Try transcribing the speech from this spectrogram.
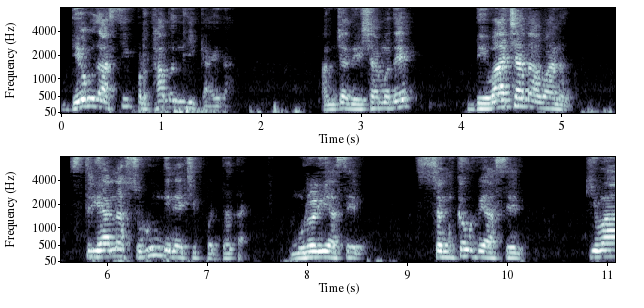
देवदासी प्रथाबंदी कायदा. आमच्या देशामध्ये देवाच्या नावानं स्त्रियांना सोडून देण्याची पद्धत आहे. मुरळी असेल संकव्य असेल किंवा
